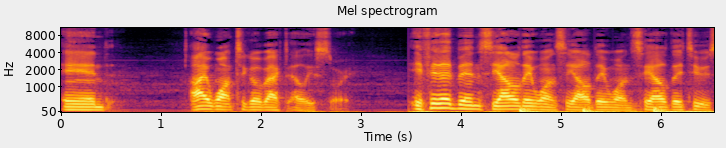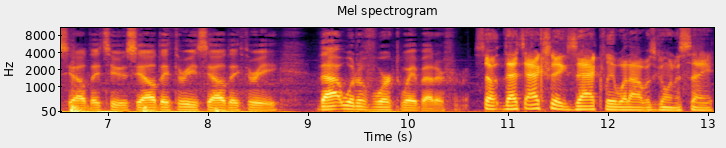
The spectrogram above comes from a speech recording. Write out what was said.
And I want to go back to Ellie's story. If it had been Seattle Day 1, Seattle Day 1, Seattle Day 2, Seattle Day 2, Seattle Day 3, Seattle Day 3, that would have worked way better for me. So that's actually exactly what I was going to say.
